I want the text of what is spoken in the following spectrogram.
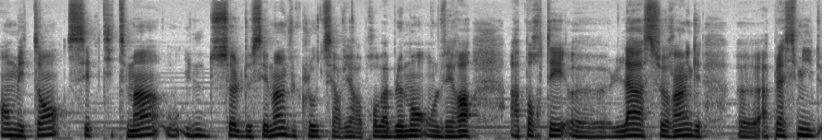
en mettant ses petites mains ou une seule de ses mains, vu que l'autre servira probablement, on le verra, à porter la seringue euh, à plasmide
